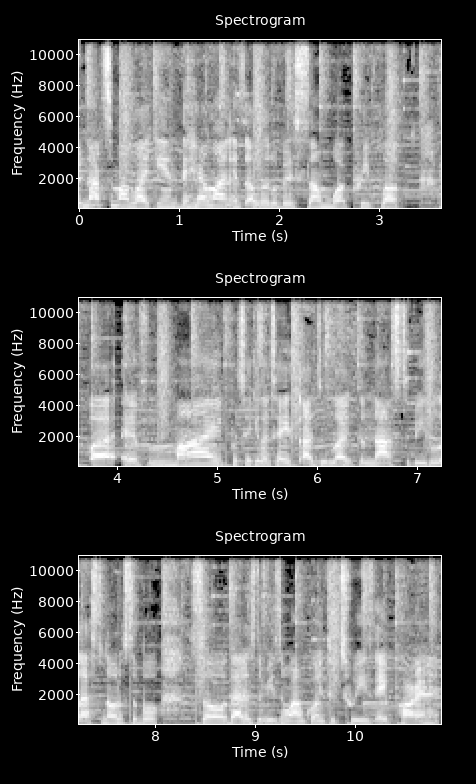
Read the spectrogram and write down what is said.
They're not to my liking. The hairline is a little bit somewhat pre-plucked, but if my particular taste, I do like the knots to be less noticeable. So that is the reason why I'm going to tweeze a part in it.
